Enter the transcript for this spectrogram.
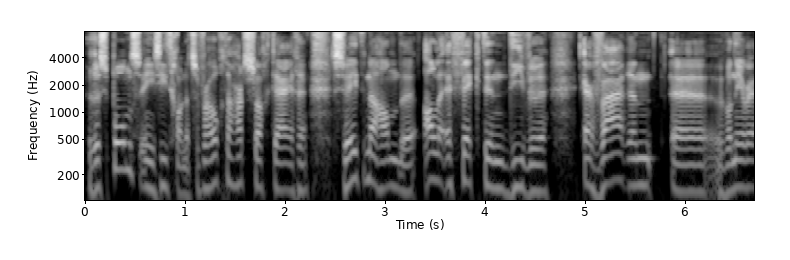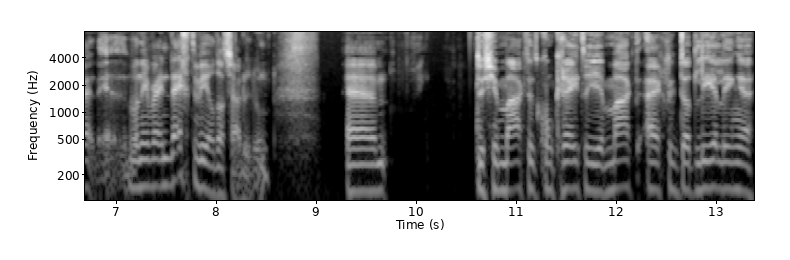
respons. En je ziet gewoon dat ze verhoogde hartslag krijgen, zwetende handen, alle effecten die we ervaren wanneer, we, wanneer we in de echte wereld dat zouden doen. Ehm, Dus je maakt het concreter. Je maakt eigenlijk dat leerlingen,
